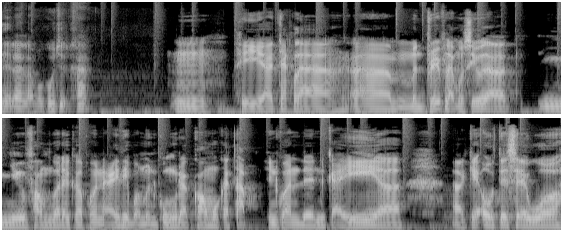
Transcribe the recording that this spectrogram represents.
thì lại là một câu chuyện khác. Ừ, thì uh, chắc là uh, mình brief lại một xíu uh, như Phong có đề cập hồi nãy thì bọn mình cũng đã có một cái tập liên quan đến cái uh, uh, cái OTC Wars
